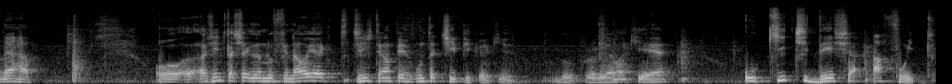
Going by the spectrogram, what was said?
né Rafa? Ó, a gente tá chegando no final e a gente tem uma pergunta típica aqui do programa que é o que te deixa afoito?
